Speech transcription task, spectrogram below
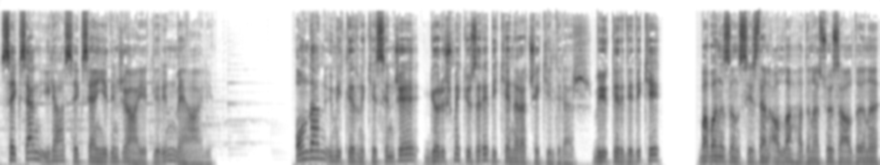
...80 ila 87. ayetlerin meali Ondan ümitlerini kesince görüşmek üzere bir kenara çekildiler. Büyükleri dedi ki, babanızın sizden Allah adına söz aldığını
